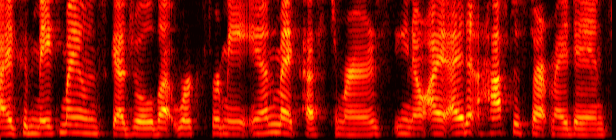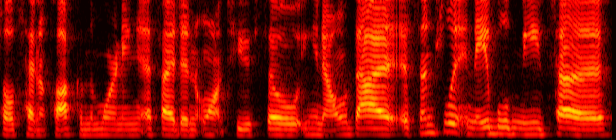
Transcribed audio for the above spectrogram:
I could make my own schedule that worked for me and my customers. You know, I, I didn't have to start my day until 10 o'clock in the morning if I didn't want to. So, you know, that essentially enabled me to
